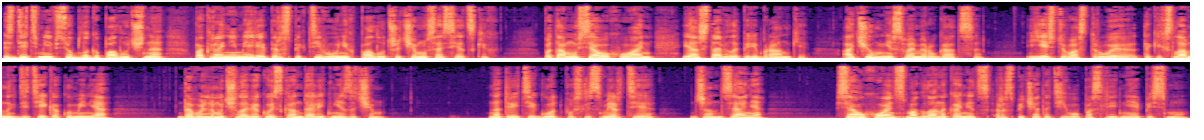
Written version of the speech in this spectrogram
С детьми все благополучно, по крайней мере, перспективы у них получше, чем у соседских. Потому Сяо Хуань и оставила перебранки. О чем мне с вами ругаться? Есть у вас трое таких славных детей, как у меня. Довольному человеку и скандалить незачем. На третий год после смерти Джанзяня Сяо Хуань смогла, наконец, распечатать его последнее письмо.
